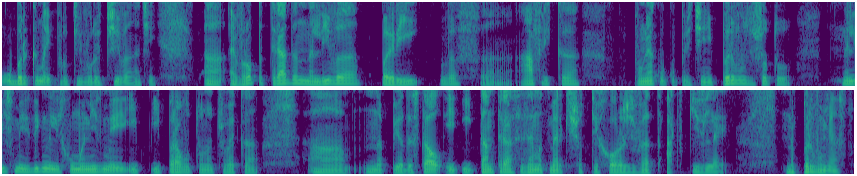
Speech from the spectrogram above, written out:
объркана и противоречива. Значи, а, Европа трябва да налива пари в а, Африка по няколко причини. Първо, защото нали, сме издигнали хуманизма и, и, и правото на човека а, на пиадестал и, и там трябва да се вземат мерки, защото тия хора живеят адски зле. На първо място.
